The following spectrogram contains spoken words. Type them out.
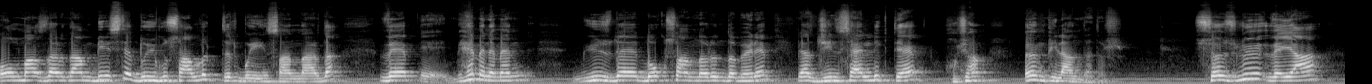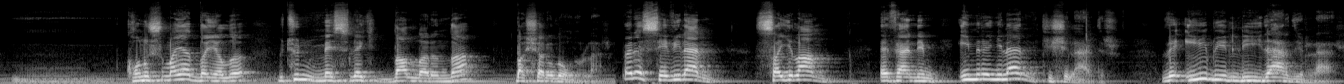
olmazlardan birisi de duygusallıktır bu insanlarda ve e, hemen hemen yüzde doksanlarında böyle biraz cinsellik de hocam ön plandadır. Sözlü veya hmm, konuşmaya dayalı bütün meslek dallarında başarılı olurlar. Böyle sevilen, sayılan, efendim imrenilen kişilerdir ve iyi bir liderdirler.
